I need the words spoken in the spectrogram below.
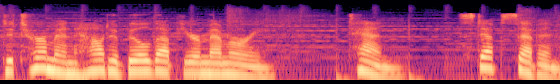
Determine how to build up your memory. 10. Step 7.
